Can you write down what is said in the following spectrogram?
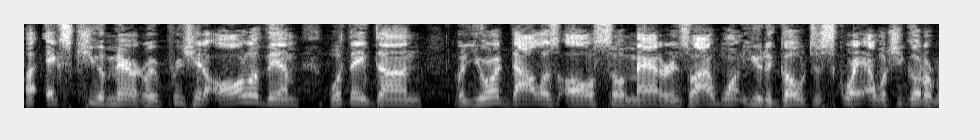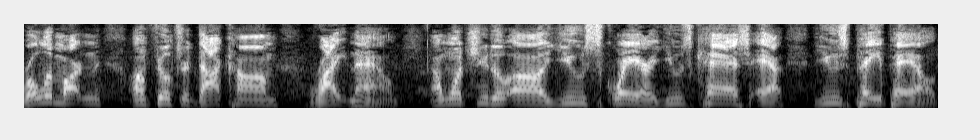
uh, XQ America. We appreciate all of them, what they've done, but your dollars also matter. And so I want you to go to Square. I want you to go to RolandMartinUnfiltered.com right now. I want you to uh, use Square, use Cash App, use PayPal.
